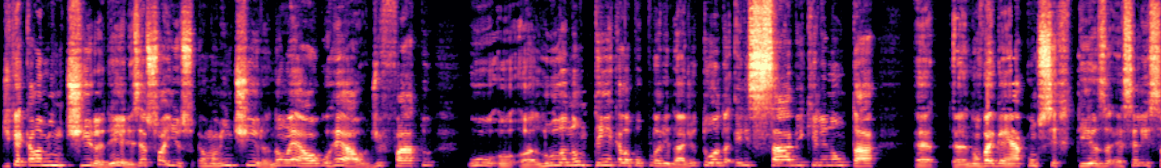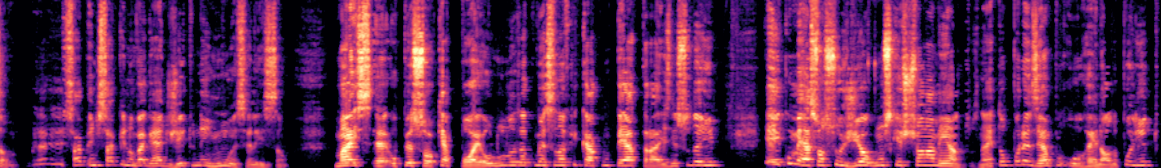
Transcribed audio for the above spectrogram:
de que aquela mentira deles é só isso, é uma mentira, não é algo real. De fato, o, o Lula não tem aquela popularidade toda, ele sabe que ele não tá, é, é, não vai ganhar com certeza essa eleição. Sabe, a gente sabe que ele não vai ganhar de jeito nenhum essa eleição. Mas é, o pessoal que apoia o Lula está começando a ficar com o pé atrás nisso daí. E aí começam a surgir alguns questionamentos. Né? Então, por exemplo, o Reinaldo Polito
